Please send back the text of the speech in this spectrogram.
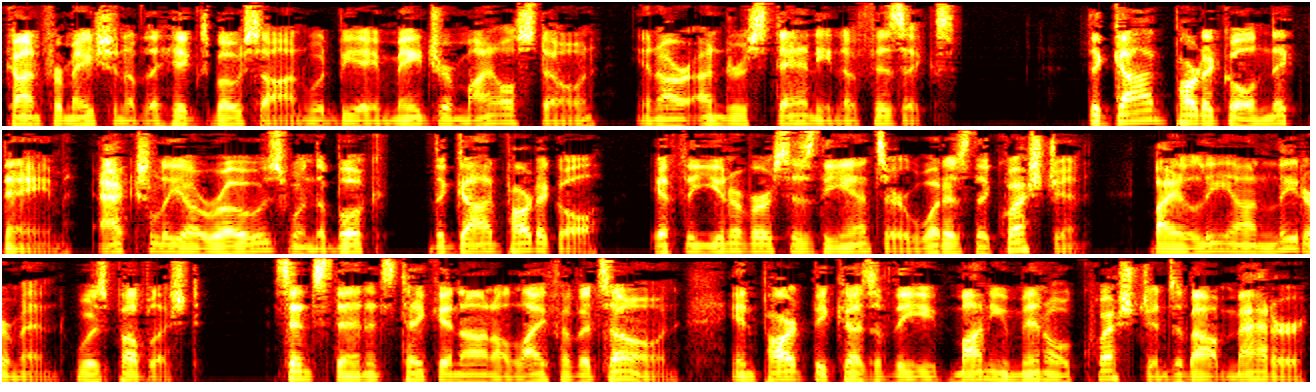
Confirmation of the Higgs boson would be a major milestone in our understanding of physics. The God particle nickname actually arose when the book The God Particle, If the Universe is the Answer, What is the Question? by Leon Lederman was published. Since then, it's taken on a life of its own, in part because of the monumental questions about matter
